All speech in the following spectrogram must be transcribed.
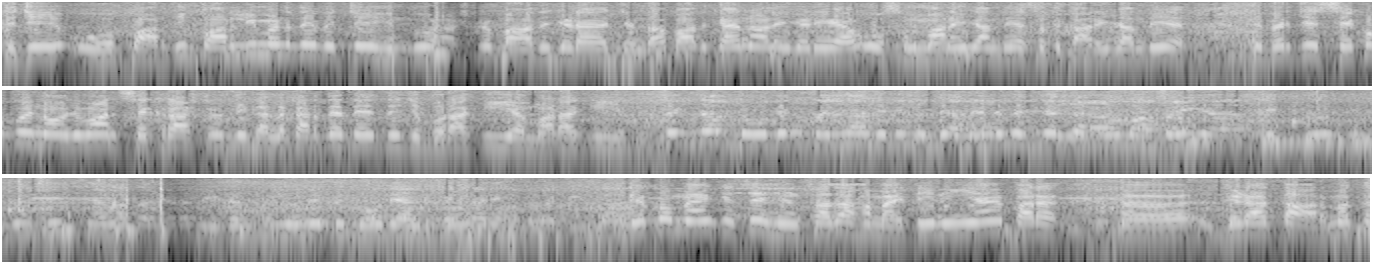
ਤੇ ਜੇ ਉਹ ਭਾਰਤੀ ਪਾਰਲੀਮੈਂਟ ਦੇ ਵਿੱਚ ਹਿੰਦੂ ਰਾਸ਼ਟਰਵਾਦ ਜਿਹੜਾ ਜਿੰਦਾਬਾਦ ਕਹਿਣ ਵਾਲੇ ਜਿਹੜੇ ਆ, ਉਹ ਸਨਮਾਨੇ ਜਾਂਦੇ ਆ, ਸਤਿਕਾਰੇ ਜਾਂਦੇ ਆ। ਤੇ ਫਿਰ ਜੇ ਸਿੱਖ ਕੋਈ ਨੌਜਵਾਨ ਸਿੱਖ ਰਾਸ਼ਟਰ ਦੀ ਗੱਲ ਕਰਦੇ ਤੇ ਇਹਦੇ ਚ ਬੁਰਾ ਕੀ ਹੈ, ਮਾੜਾ ਕੀ ਹੈ? ਸਿੰਘ ਸਾਹਿਬ, ਦੋ ਦਿਨ ਪਹਿਲਾਂ ਜਿਹੜੀ ਲੁਧਿਆਣੇ ਦੇ ਵਿੱਚ ਘਟਨਾ ਵਾਪਰੀ ਆ, ਇੱਕ ਹਿੰਦੂ ਸਿੱਖ ਸੈਨਾ ਦਾ ਜਿਹੜਾ ਲੀਡਰ ਸੀ, ਉਹਦੇ ਤੇ ਦੋ ਨਿਹੰਗ ਸਿੰਘਾਂ ਨੇ ਹਮਲਾ ਦੇਖੋ, ਮੈਂ ਕਿਸੇ ਹਿੰਸਾ ਦਾ ਹਮਾਇਤੀ ਨਹੀਂ ਹੈ, ਪਰ ਜਿਹੜਾ ਧਾਰਮਿਕ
